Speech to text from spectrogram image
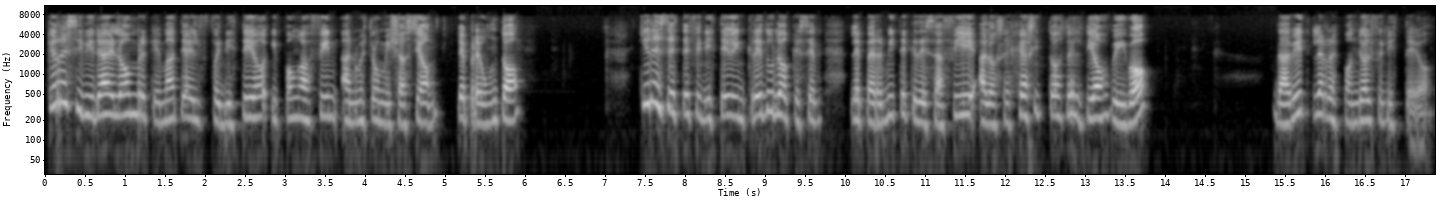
¿Qué recibirá el hombre que mate al filisteo y ponga fin a nuestra humillación? le preguntó. ¿Quién es este filisteo incrédulo que se le permite que desafíe a los ejércitos del Dios vivo? David le respondió al filisteo.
